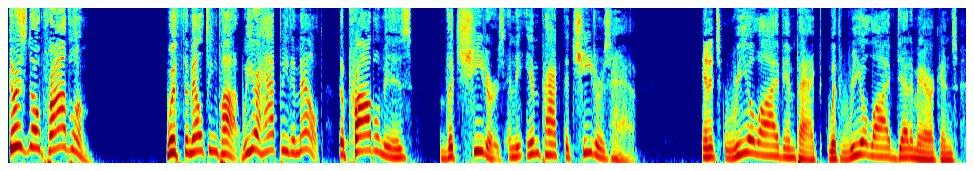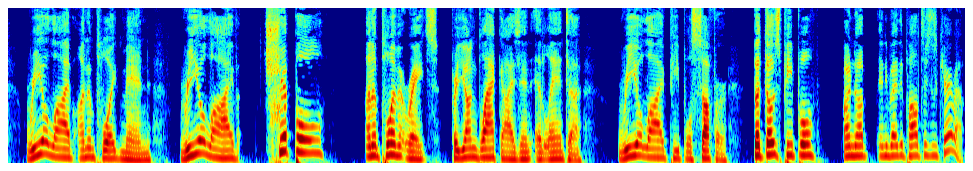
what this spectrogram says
There is no problem with the melting pot. We are happy to melt. The problem is the cheaters and the impact the cheaters have. And it's real live impact with real live dead Americans, real live unemployed men, real live triple unemployment rates for young black guys in Atlanta. Real live people suffer. But those people are not anybody the politicians care about.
